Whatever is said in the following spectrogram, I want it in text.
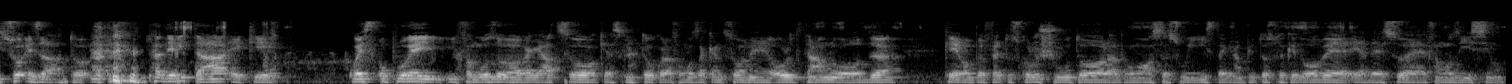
Suo, esatto, la, verità è che quest, oppure il, famoso ragazzo che ha scritto quella famosa canzone Old Town Road, che era un perfetto sconosciuto, l'ha promossa su Instagram piuttosto che dove e adesso è famosissimo.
